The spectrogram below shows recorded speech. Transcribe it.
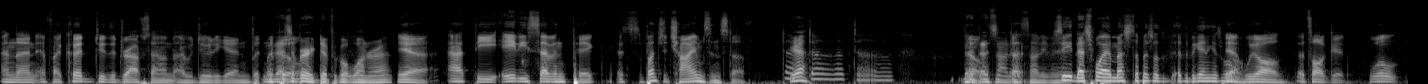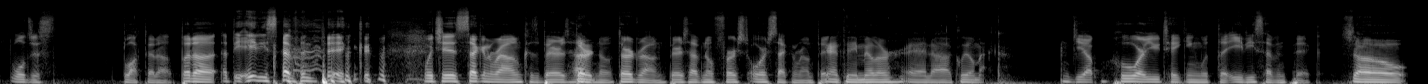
And then if I could do the draft sound, I would do it again. But, But that's a very difficult one, right? yeah. At the 87th pick, it's a bunch of chimes and stuff. Da, Yeah. da, da. That, No, that's not That's it. not even. See, it. that's why I messed up at the beginning as well. Yeah, we all. That's all good. We'll we'll just block that out. But uh, at the 87th pick, which is second round, because Bears have Third. no third round. Bears have no first or second round pick. Anthony Miller and uh, Khalil Mack. Yep. Who are you taking with the 87th pick? So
